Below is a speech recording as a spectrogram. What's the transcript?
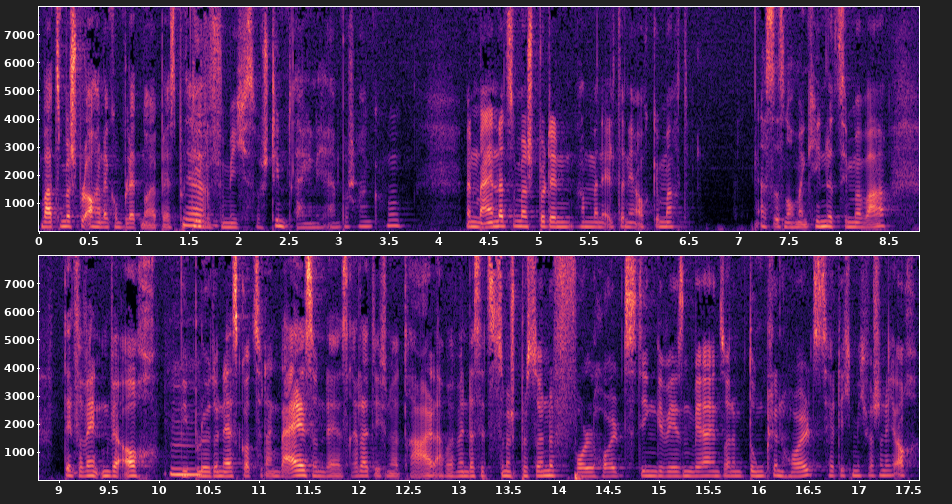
War zum Beispiel auch eine komplett neue Perspektive Ja. für mich. So stimmt eigentlich Einbauschrank. Hm. Mein meiner zum Beispiel, den haben meine Eltern ja auch gemacht, als das noch mein Kinderzimmer war. Den verwenden wir auch wie blöd und er ist Gott sei Dank weiß und er ist relativ neutral. Aber wenn das jetzt zum Beispiel so ein Vollholzding gewesen wäre, in so einem dunklen Holz, hätte ich mich wahrscheinlich auch,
